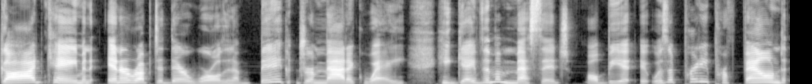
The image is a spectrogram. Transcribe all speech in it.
God came and interrupted their world in a big, dramatic way. He gave them a message, albeit it was a pretty profound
